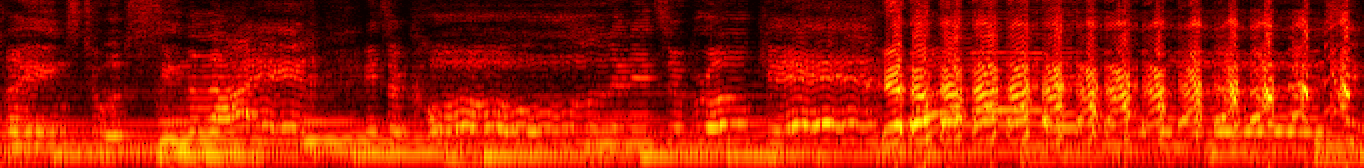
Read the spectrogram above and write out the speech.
claims to have seen the light. It's a cold and it's a broken.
